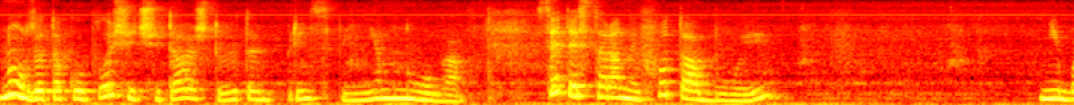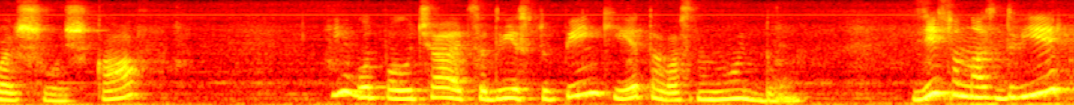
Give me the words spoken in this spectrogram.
Ну, за такую площадь считаю, что это, в принципе, немного. С этой стороны фотообои, небольшой шкаф. И вот получается две ступеньки, это в основной дом. Здесь у нас дверь.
